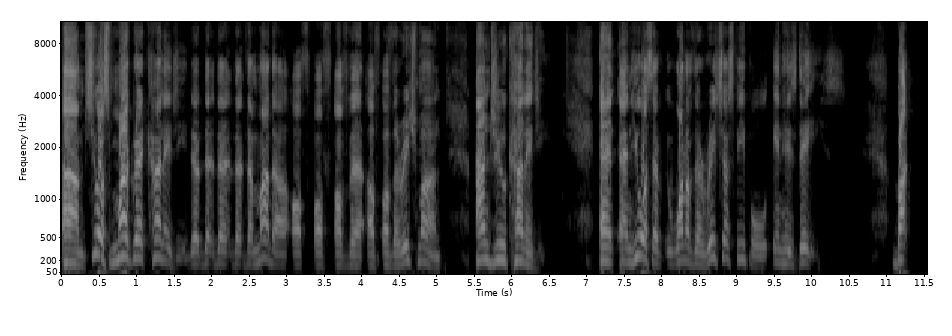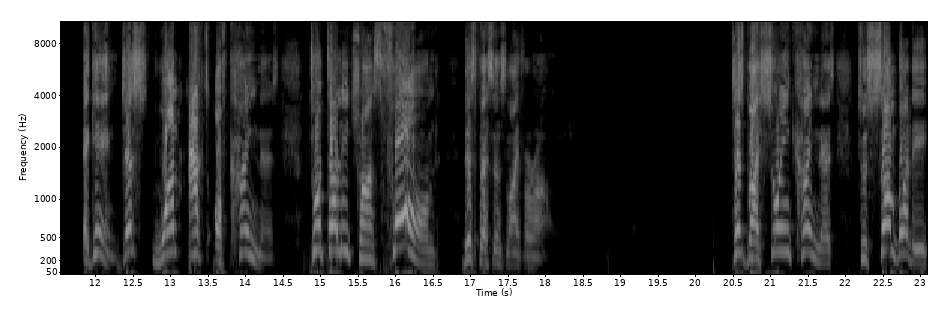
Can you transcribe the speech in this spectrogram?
Um, she was Margaret Carnegie, the the, the, the mother of, of, of the of, of the rich man, Andrew Carnegie, and and he was a, one of the richest people in his days. But again, just one act of kindness totally transformed this person's life around just by showing kindness to somebody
